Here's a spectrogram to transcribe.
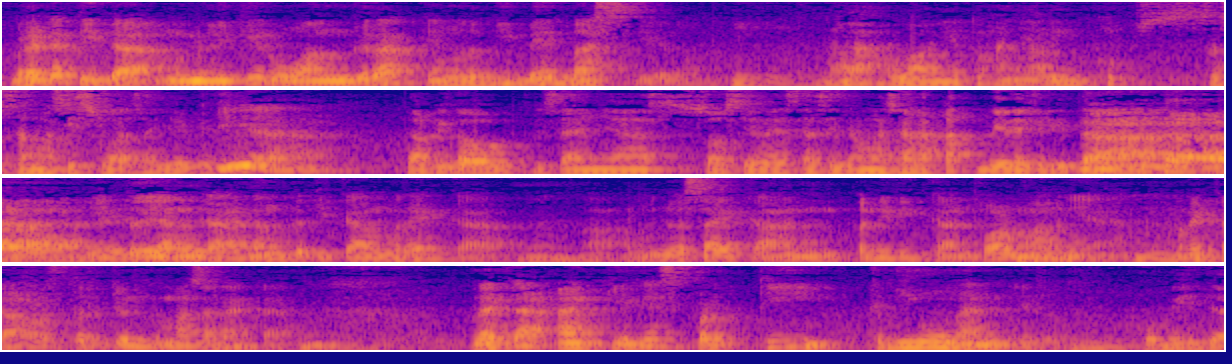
Mereka tidak memiliki ruang gerak yang lebih bebas gitu. Iya. Malah ruangnya itu hanya lingkup sesama siswa saja biasa. Iya. Tapi kalau misalnya sosialisasi dengan masyarakat beda cerita. Nah, itu Iya. yang kadang ketika mereka uh, menyelesaikan pendidikan formalnya, mereka harus terjun ke masyarakat. Mereka akhirnya seperti kebingungan gitu. Hmm, kok beda?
